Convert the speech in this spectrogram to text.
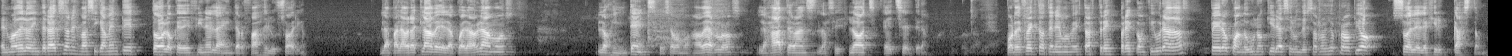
El modelo de interacción es básicamente todo lo que define la interfaz del usuario. La palabra clave de la cual hablamos, los intents, que ya vamos a verlos, las utterance, los slots, etc. Por defecto tenemos estas tres preconfiguradas, pero cuando uno quiere hacer un desarrollo propio, suele elegir custom.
